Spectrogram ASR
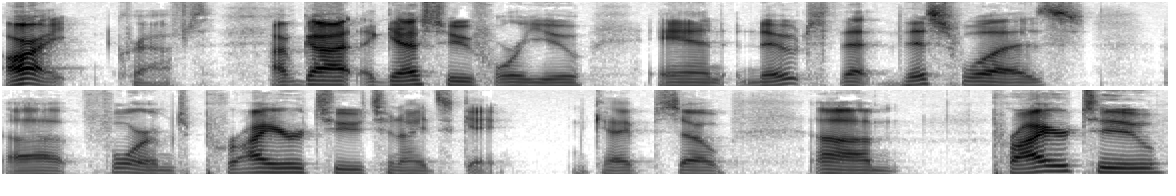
All right, Craft. I've got a guess who for you, and note that this was uh, formed prior to tonight's game. Okay, so um, prior to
